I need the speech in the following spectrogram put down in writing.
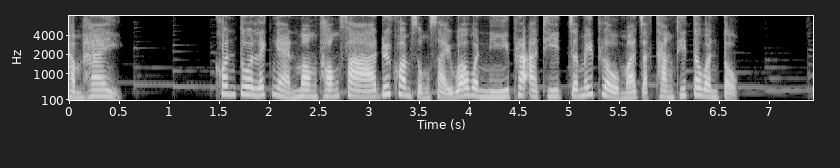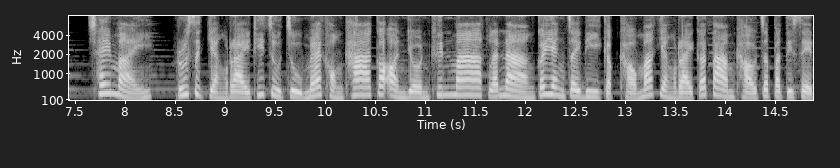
ทำให้ คนตัวเล็กแงนมองท้องฟ้าด้วยความสงสัยว่าวันนี้พระอาทิตย์จะไม่โผล่มาจากทางทิศตะวันตก ใช่ไหม รู้สึกอย่างไรที่จู่ๆแม่ของข้าก็อ่อนโยนขึ้นมาก และนางก็ยังใจดีกับเขามากอย่างไรก็ตามเขาจะปฏิเสธ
